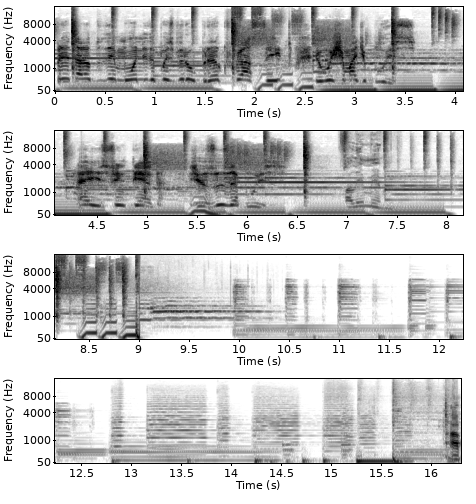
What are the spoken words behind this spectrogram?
preta era do demônio e depois virou branco, foi aceito. Eu vou chamar de blues. É isso, entenda. Jesus é blues. Falei mesmo. A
